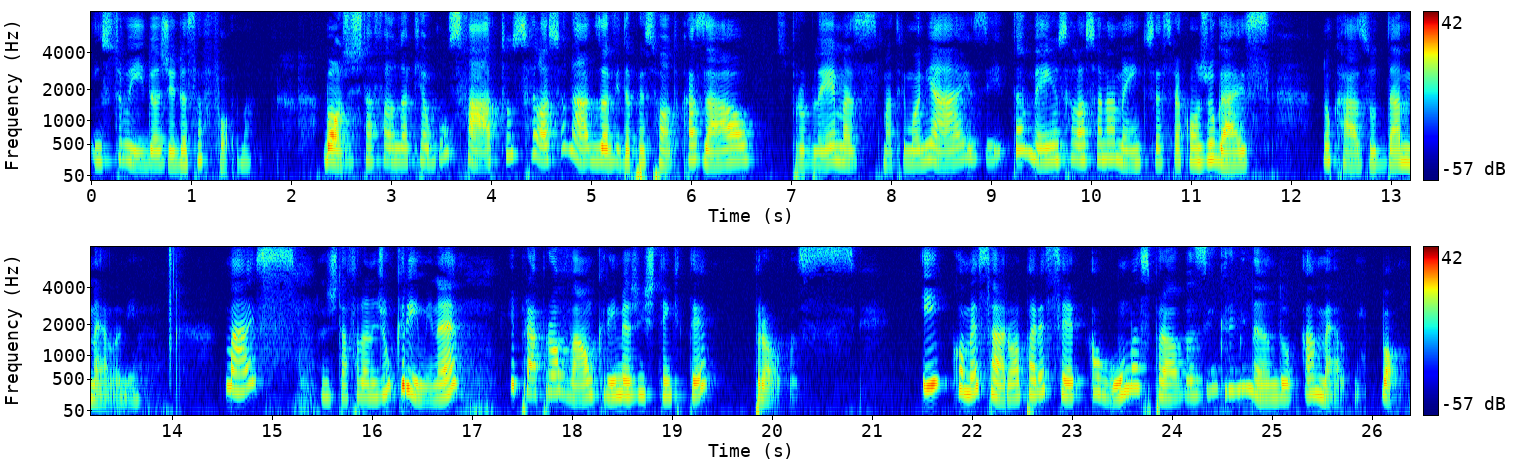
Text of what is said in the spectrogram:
instruído a agir dessa forma. Bom, a gente está falando aqui alguns fatos relacionados à vida pessoal do casal, os problemas matrimoniais e também os relacionamentos extraconjugais no caso da Melanie. Mas a gente está falando de um crime, né? E para provar um crime a gente tem que ter provas. E começaram a aparecer algumas provas incriminando a Melanie. Bom,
